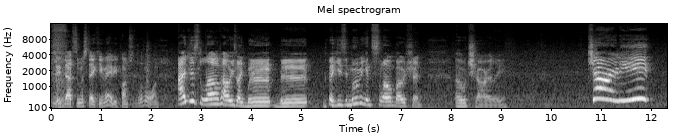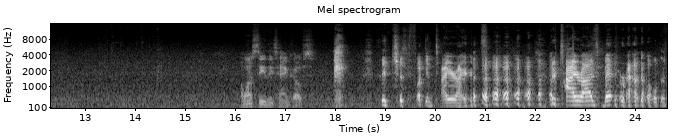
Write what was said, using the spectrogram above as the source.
See, that's the mistake he made. He punched the little one. I just love how he's like, boop, boop. He's moving in slow motion. Oh, Charlie. Charlie! I want to see these handcuffs. They're just fucking tire irons. They're tie rods bent around to hold them.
